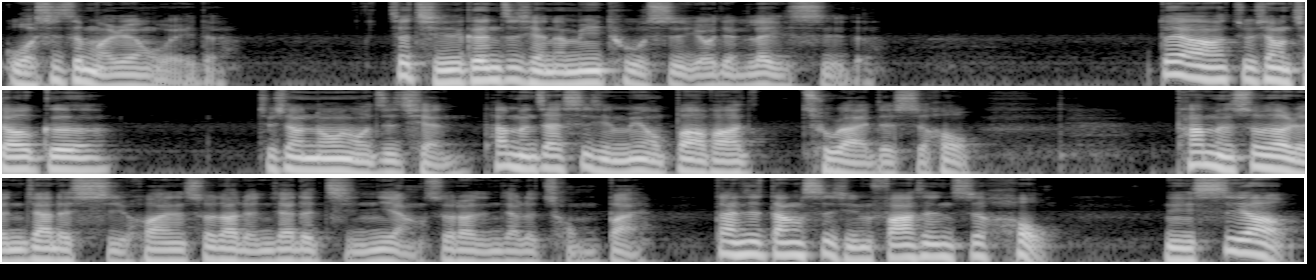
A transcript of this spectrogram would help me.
我是这么认为的，这其实跟之前的 Me Too 是有点类似的。对啊，就像焦哥，就像 NONO 之前，他们在事情没有爆发出来的时候，他们受到人家的喜欢，受到人家的敬仰，受到人家的崇拜。但是当事情发生之后，你是要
